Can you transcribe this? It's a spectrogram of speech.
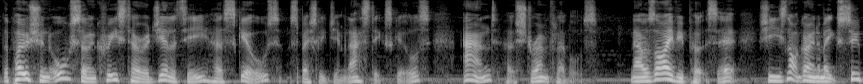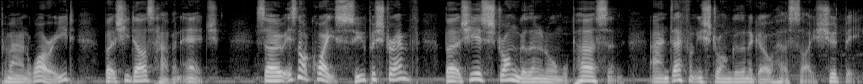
The potion also increased her agility, her skills, especially gymnastic skills, and her strength levels. Now, as Ivy puts it, she's not going to make Superman worried, but she does have an edge. So it's not quite super strength, but she is stronger than a normal person, and definitely stronger than a girl her size should be.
